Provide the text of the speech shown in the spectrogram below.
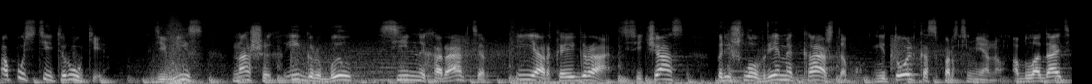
опустить руки. Девиз наших игр был «сильный характер и яркая игра». Сейчас пришло время каждому, не только спортсмену, обладать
